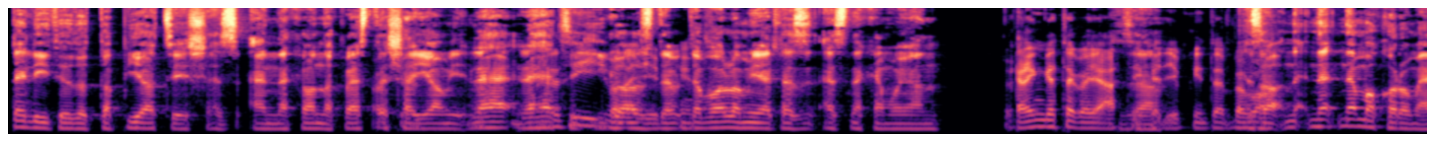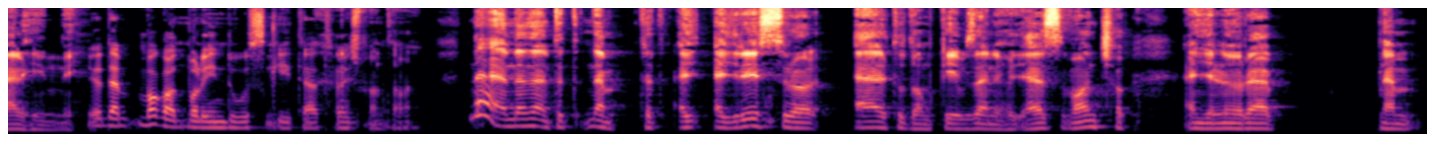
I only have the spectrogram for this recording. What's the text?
telítődött a piac, és ez ennek vannak vesztesei, ami le, lehet, ez így igaz, de, de valamiért ez, ez nekem olyan... Rengeteg a játék a, egyébként ebben van. A, ne, ne, nem akarom elhinni. Ja, de magadból indulsz ki, tehát hogy... mondtam. Nem, nem, nem, tehát, nem, tehát egy, egy részről el tudom képzelni, hogy ez van, csak egyelőre nem,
